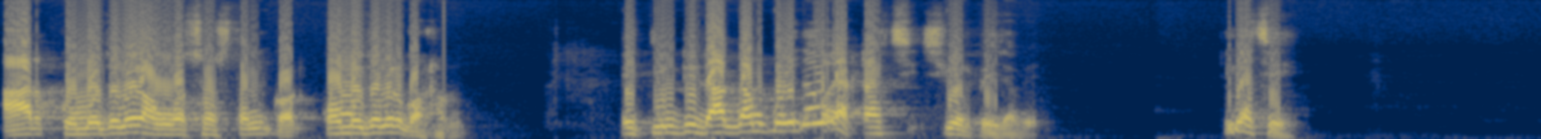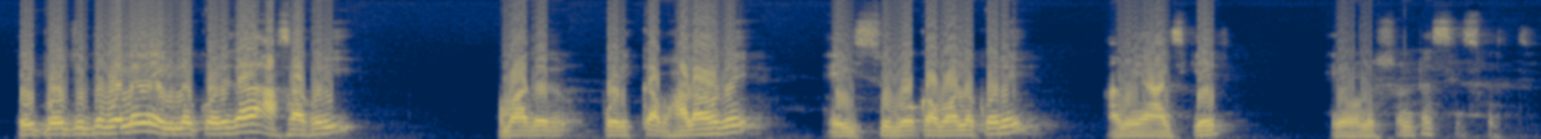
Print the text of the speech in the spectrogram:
আর ক্রোমোজোমের অঙ্গসংস্থান ক্রোমোজোমের গঠন। এই তিনটি ডায়াগ্রাম করে দাও একটা শিওর পেয়ে যাবে। ঠিক আছে? এই পর্যন্ত বলে এগুলো করে দাও আশা করি তোমাদের পরীক্ষা ভালো হবে। এই শুভ কামনা করে আমি আজকের এই অনুষ্ঠানটা শেষ করছি।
